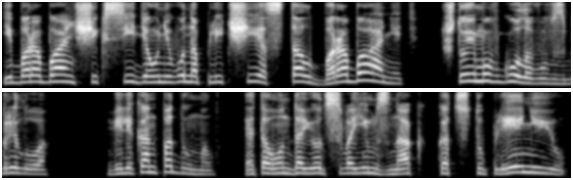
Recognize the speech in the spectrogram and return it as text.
и барабанщик, сидя у него на плече, стал барабанить, что ему в голову взбрело. Великан подумал, это он дает своим знак к отступлению.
